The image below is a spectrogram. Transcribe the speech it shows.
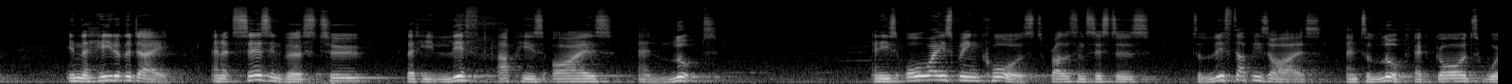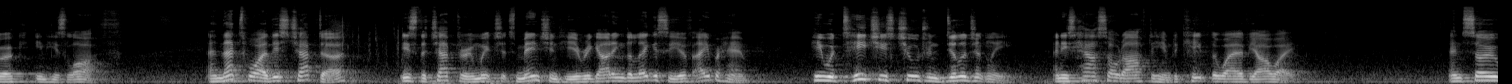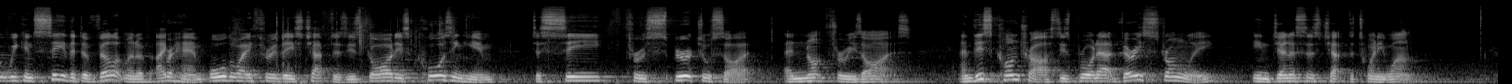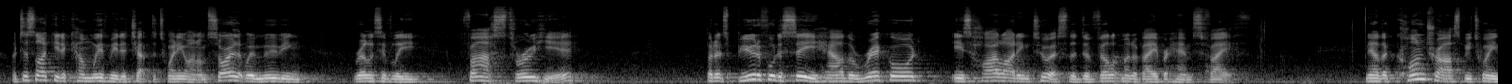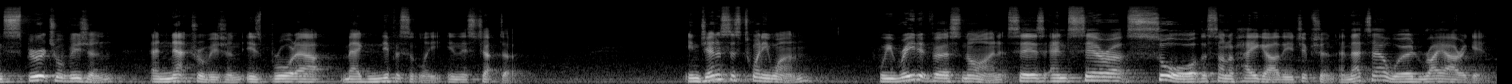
in the heat of the day. And it says in verse 2 that he lifted up his eyes and looked. And he's always been caused, brothers and sisters, to lift up his eyes and to look at God's work in his life. And that's why this chapter is the chapter in which it's mentioned here regarding the legacy of Abraham. He would teach his children diligently and his household after him to keep the way of Yahweh. And so we can see the development of Abraham all the way through these chapters is God is causing him to see through spiritual sight and not through his eyes. And this contrast is brought out very strongly in Genesis chapter 21. I'd just like you to come with me to chapter 21. I'm sorry that we're moving relatively fast through here, but it's beautiful to see how the record is highlighting to us the development of Abraham's faith. Now, the contrast between spiritual vision and natural vision is brought out magnificently in this chapter. In Genesis 21, if we read at verse 9, it says, And Sarah saw the son of Hagar the Egyptian. And that's our word, rayah again.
